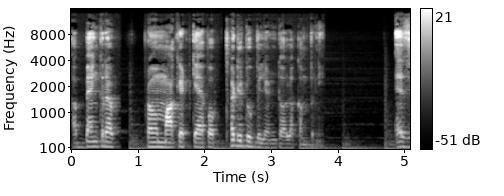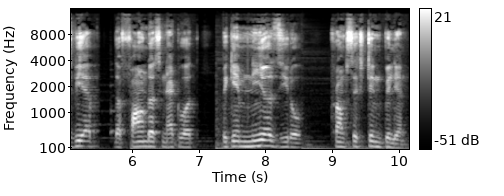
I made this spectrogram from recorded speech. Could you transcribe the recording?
a bankrupt from a market cap of 32 billion dollar company. SBF, the founder's net worth, became near zero from 16 billion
